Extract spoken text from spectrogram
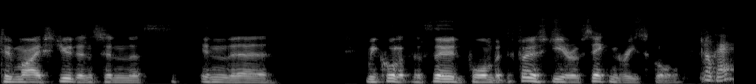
to my students in the in the we call it the third form, but the first year of secondary school. Okay.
